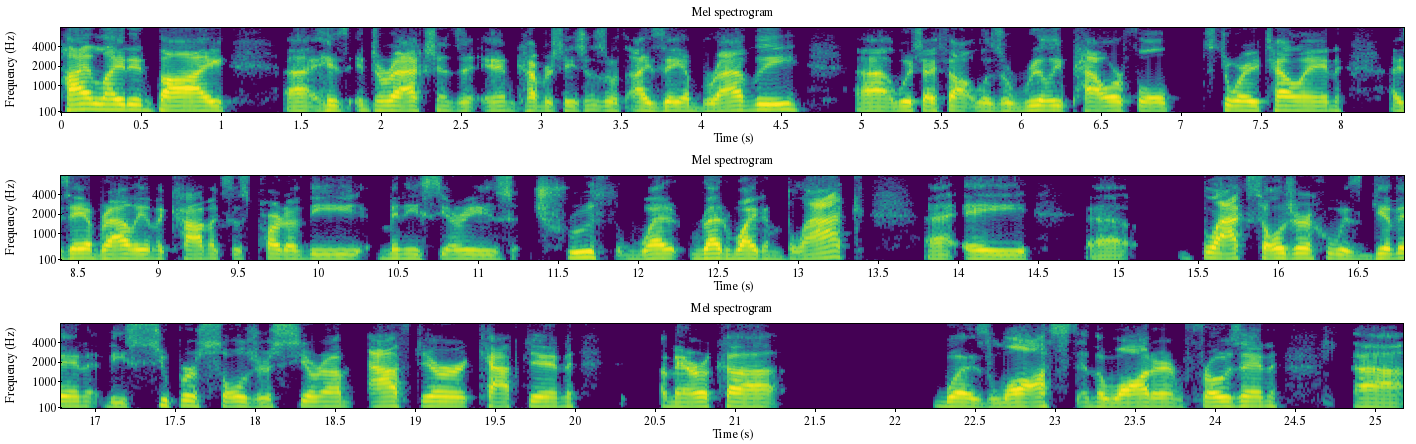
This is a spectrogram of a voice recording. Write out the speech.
highlighted by uh, his interactions and conversations with Isaiah Bradley, uh, which I thought was a really powerful storytelling. Isaiah Bradley in the comics is part of the miniseries Truth, Red, White, and Black, uh, a uh, black soldier who was given the super soldier serum after Captain America was lost in the water and frozen. Uh,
